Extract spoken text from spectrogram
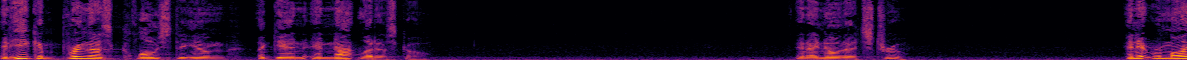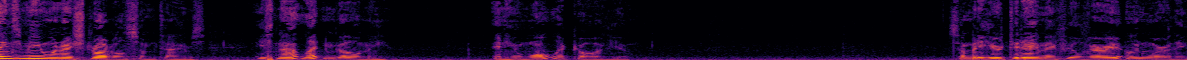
and He can bring us close to Him again and not let us go. And I know that's true. And it reminds me when I struggle sometimes, He's not letting go of me. And He won't let go of you. Somebody here today may feel very unworthy.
